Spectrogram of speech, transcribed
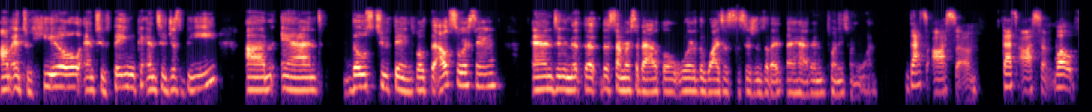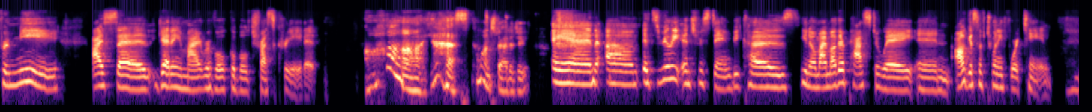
um, and to heal and to think and to just be. Um, and those two things, both the outsourcing and doing the, the, the summer sabbatical were the wisest decisions that I, I had in 2021. That's awesome. That's awesome. Well, for me, I said getting my revocable trust created. Ah, yes. Come on, strategy. And um, it's really interesting because, you know, my mother passed away in August of 2014. Mm-hmm.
